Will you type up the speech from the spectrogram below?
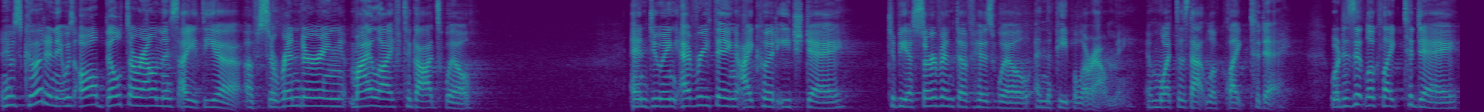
it was good, and it was all built around this idea of surrendering my life to God's will and doing everything I could each day to be a servant of His will and the people around me. And what does that look like today? What does it look like today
